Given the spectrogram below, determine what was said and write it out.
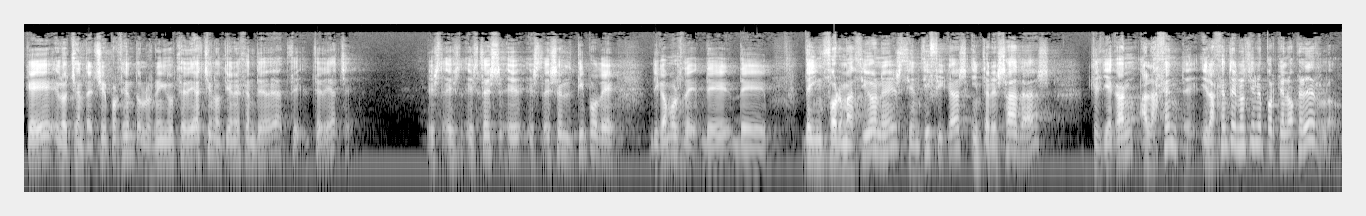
que el 86% de los niños TDAH no tienen gente TDAH. Este, este, es, el tipo de, digamos, de, informaciones científicas interesadas que llegan a la gente. Y la gente no tiene por qué no creerlo.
